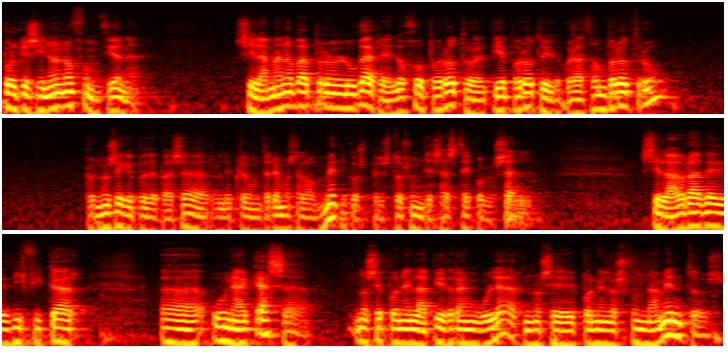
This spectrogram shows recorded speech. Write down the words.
porque si no, no funciona. Si la mano va por un lugar, el ojo por otro, el pie por otro y el corazón por otro, pues no sé qué puede pasar, le preguntaremos a los médicos, pero esto es un desastre colosal. Si a la hora de edificar eh, una casa no se pone la piedra angular, no se ponen los fundamentos,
